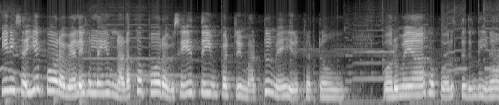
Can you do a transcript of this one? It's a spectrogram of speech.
இனி செய்ய போற வேலைகளையும் நடக்க போற விஷயத்தையும் பற்றி மட்டுமே இருக்கட்டும். பொறுமையாக பொறுத்திருந்தீனா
